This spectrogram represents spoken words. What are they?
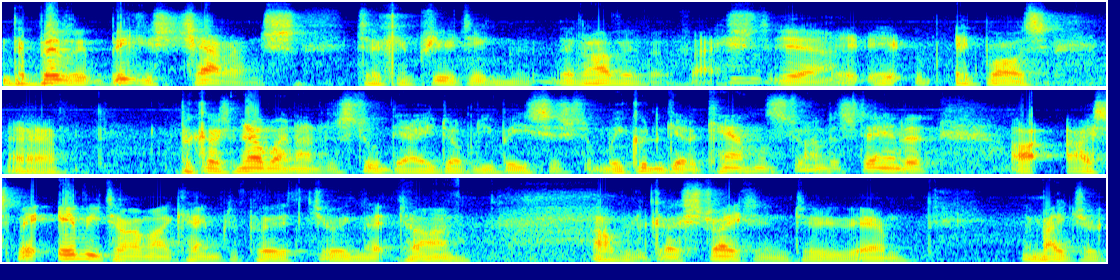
the big, biggest challenge to computing that I've ever faced. Yeah. It, it, it was uh, because no one understood the AWB system. We couldn't get accountants to understand it. I, I spent every time I came to Perth during that time, I would go straight into um, a major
